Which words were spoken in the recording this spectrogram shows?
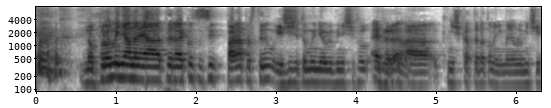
no promiň, ale já teda jako co si Pána prstenů, ježíš, je to můj nejoblíbenější film ever no. a knížka teda to není můj nejoblíbenější,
